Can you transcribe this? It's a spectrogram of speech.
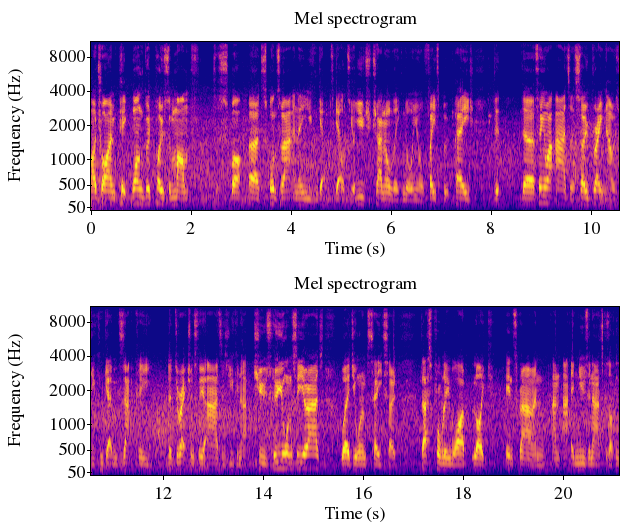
I try and pick one good post a month to spot uh, to sponsor that and then you can get them to get onto your YouTube channel they can go on your Facebook page. The, the thing about ads are so great now is you can get them exactly the directions for your ads is you can choose who you want to see your ads where do you want them to take so that's probably why I like Instagram and, and, and using ads because I can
